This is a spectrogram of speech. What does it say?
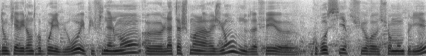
donc il y avait l'entrepôt et les bureaux. Et puis finalement, l'attachement à la région nous a fait grossir sur, sur Montpellier.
